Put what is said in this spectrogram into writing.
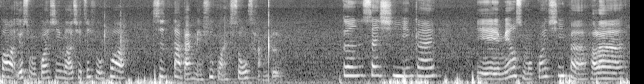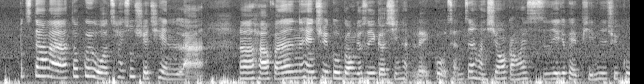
画有什么关系吗？而且这幅画是大阪美术馆收藏的，跟山西应该也没有什么关系吧？好啦，不知道啦，都归我才疏学浅啦。嗯，好，反正那天去故宫就是一个心很累过程，真的很希望赶快失业就可以平日去故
